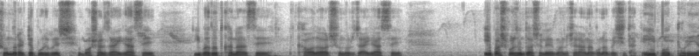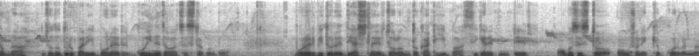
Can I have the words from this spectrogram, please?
সুন্দর একটা পরিবেশ, বসার জায়গা আছে, ইবাদতখানা আছে খাওয়া দাওয়ার সুন্দর জায়গা আছে। এই পাশ পর্যন্ত আসলে মানুষের আনাগোনা বেশি থাকে। এই পথ ধরেই আমরা যতদূর পারি বনের গহিনে যাওয়ার চেষ্টা করব। বনের ভিতরে দেশলাইয়ের জ্বলন্ত কাঠি বা সিগারেটের অবশিষ্ট অংশ নিক্ষেপ করবেন না।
